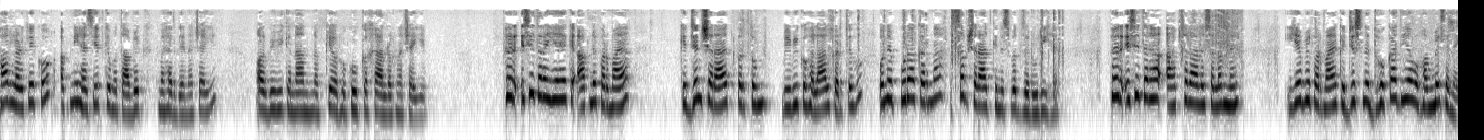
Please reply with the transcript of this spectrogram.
ہر لڑکے کو اپنی حیثیت کے مطابق مہر دینا چاہیے اور بیوی کے نان نفقے اور حقوق کا خیال رکھنا چاہیے۔ پھر اسی طرح یہ ہے کہ آپ نے فرمایا کہ جن شرائط پر تم بیوی کو حلال کرتے ہو، انہیں پورا کرنا سب شرائط کی نسبت ضروری ہے۔ پھر اسی طرح آپ صلی اللہ علیہ وسلم نے یہ بھی فرمایا کہ جس نے دھوکا دیا وہ ہم میں سے نہیں۔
